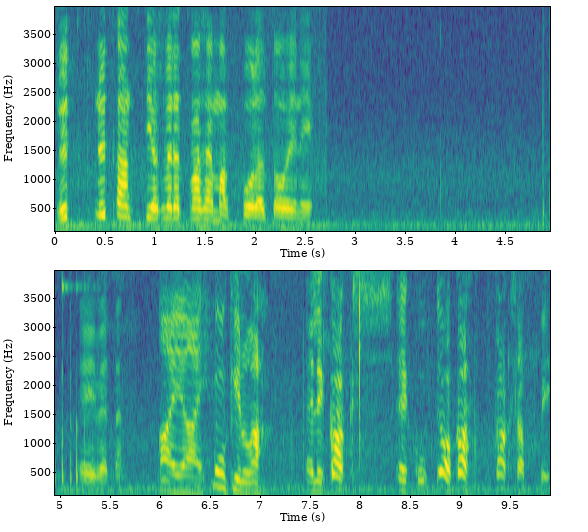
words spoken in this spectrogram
Nyt, nyt Antti, jos vedät vasemmalta puolelta ohi, niin ei vetä. Ai ai. Mukilla. Eli kaksi, ei ku, joo, ka, kaksi appia.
